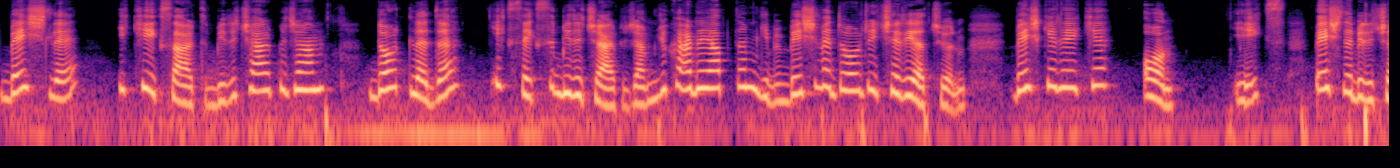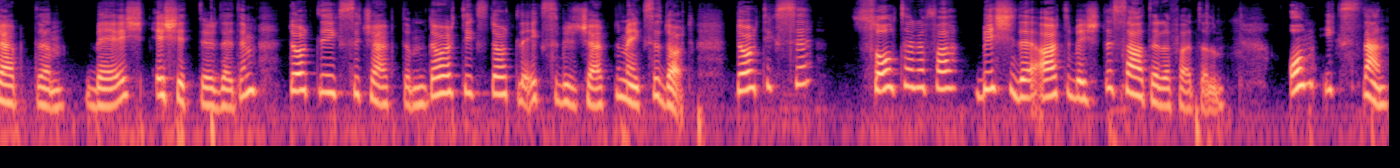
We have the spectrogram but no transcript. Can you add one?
5 ile 2x artı 1'i çarpacağım. 4 ile de x eksi 1'i çarpacağım. Yukarıda yaptığım gibi 5'i ve 4'ü içeriye atıyorum. 5 kere 2 10 x. 5 ile 1'i çarptım 5 eşittir dedim. 4 ile x'i çarptım 4x 4 ile eksi 1'i çarptım eksi 4. 4x'i sol tarafa 5'i de artı 5'i de sağ tarafa atalım. 10x'ten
